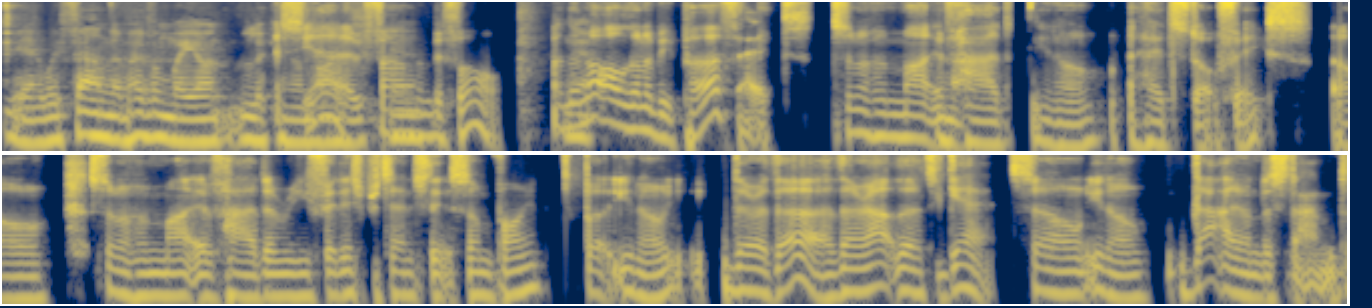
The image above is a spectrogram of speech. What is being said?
Yeah, we found them, haven't we, on looking Yeah, we found yeah. them before. And they're yeah. not all going to be perfect. Some of them might have had, you know, a headstock fix, or some of them might have had a refinish potentially at some point but you know they're there they're out there to get. So you know that i understand.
